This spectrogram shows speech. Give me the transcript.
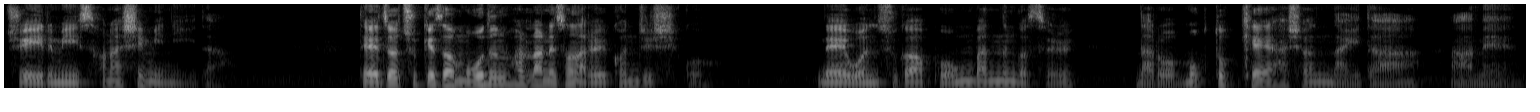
주의 이름이 선하심이니이다. 대저 주께서 모든 환란에서 나를 건지시고 내 원수가 보응받는 것을 나로 목독해 하셨나이다. 아멘.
